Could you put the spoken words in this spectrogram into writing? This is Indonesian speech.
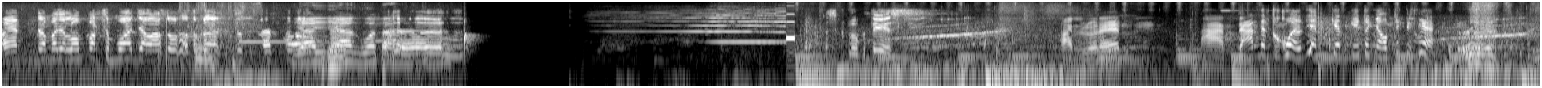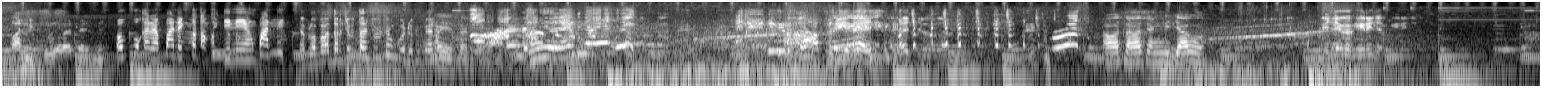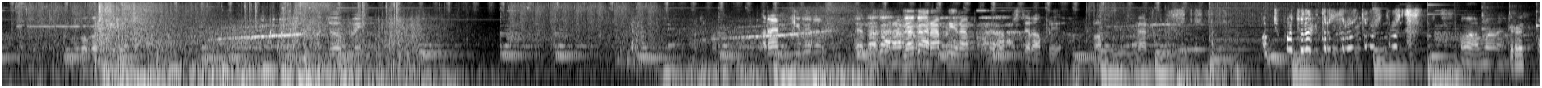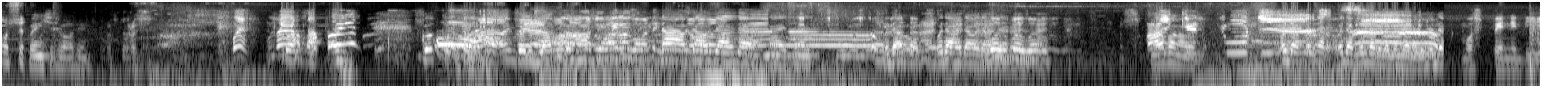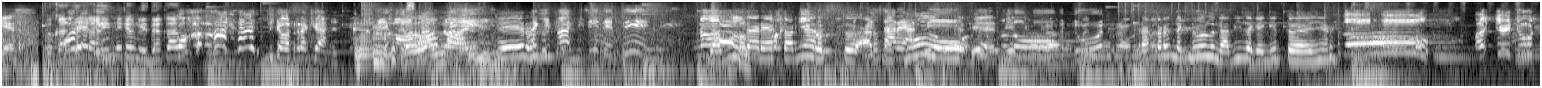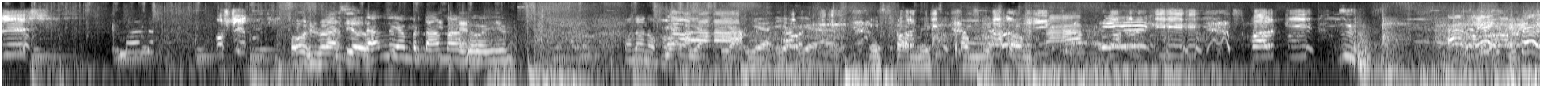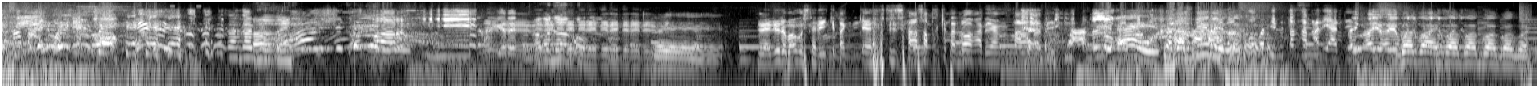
Random aja lompat semua aja langsung satu satu platform. Ya ya gua tahu. Eh. Let's go betis. Tahan dulu Ren Tahan Jangan lihat ke gue Lihat lihat gitu nya objektifnya Panik gua tadi. Oh bukan yang panik Kok takut gini yang panik Udah belum potong cepetan cepetan gua udah Oh iya, sorry. Ini Randy Randy. Tapi awas awas yang di jauh. Kayaknya ke kiri aja Gua Maju play. Ren kiri Ren. Eh, Gak gak gak rapli Ya, pasti Rapli ya. Oh, Benar. oh cepat cepat lagi terus terus terus terus. Oh lama. Terus Oh shit. gue sis banget ini. Terus terus Weh, Ren Kelamaan. Gue kelamaan gue di belakang. Nah, udah mati. udah udah. Nice nice. Udah udah udah udah udah. Udah. Udah bener, udah bener, udah bener, udah bener. Yes Tuh kan dia kali ini kan beda kan. Dia orang guys Belum anjir. Lagi pagi sih Diti Gak bisa reaktornya harus tuh harus naik ya dulu. Dulu Reaktor naik dulu nggak bisa kayak gitu anjir. No! I can't do this. Oh shit! Oh berhasil. Dan lu yang pertama lu anjir. Oh no no. Iya iya iya iya iya. Miscom miscom miscom. Sparky! Sparky! Ah, eh, Aku dulu aku. Ya ya ya ya ya. Jadi udah bagus tadi kita kayak salah satu kita doang ada yang salah tadi. Lu Hey, sadar diri lu. Ayo ayo ayo. Gua gua gua gua gua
